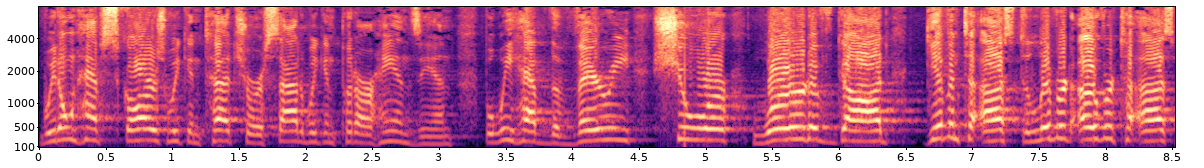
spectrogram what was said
We don't have scars we can touch or a side we can put our hands in, but we have the very sure Word of God given to us, delivered over to us,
